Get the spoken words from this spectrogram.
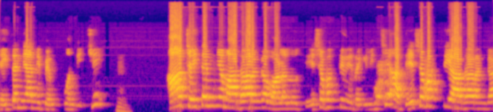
చైతన్యాన్ని పెంపొందించి ఆ చైతన్యం ఆధారంగా వాళ్ళలో దేశభక్తిని రగిలించి ఆ దేశభక్తి ఆధారంగా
